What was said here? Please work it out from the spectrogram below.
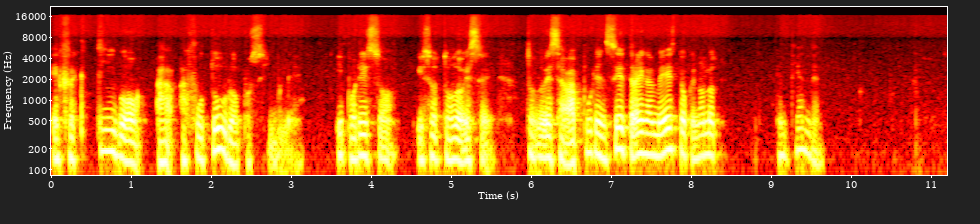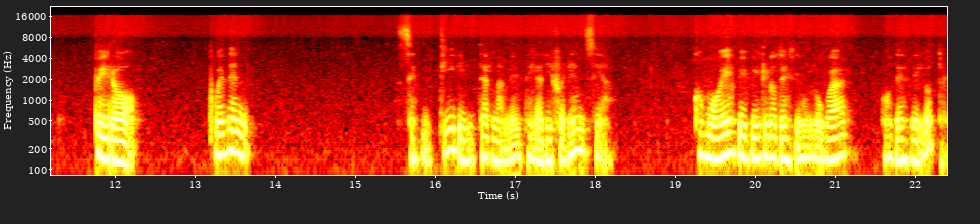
efectivo a, futuro posible. Y por eso hizo todo ese, todo ese, apúrense, tráiganme esto que no lo entienden. Pero pueden sentir internamente la diferencia, como es vivirlo desde un lugar o desde el otro.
